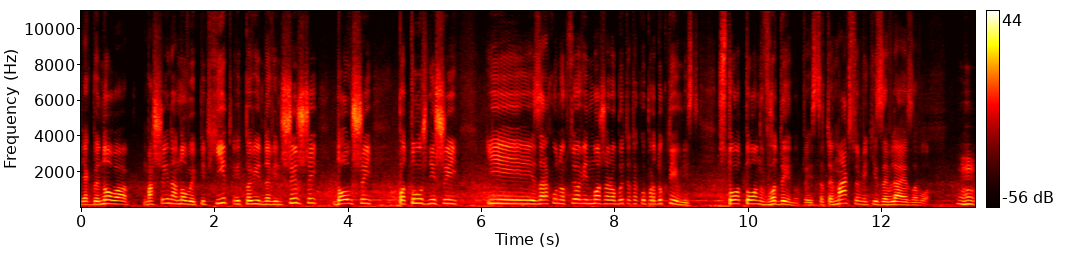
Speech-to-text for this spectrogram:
якби нова машина, новий підхід. Відповідно, він ширший, довший, потужніший. І за рахунок цього він може робити таку продуктивність 100 тонн в годину. Тобто це той максимум, який заявляє завод. Мгм.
